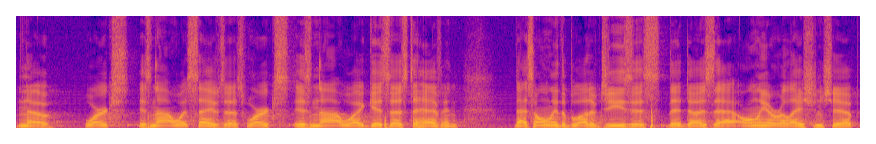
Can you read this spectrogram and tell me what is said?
No. Works is not what saves us. Works is not what gets us to heaven. That's only the blood of Jesus that does that. Only a relationship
